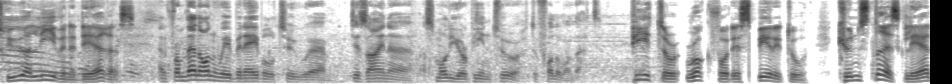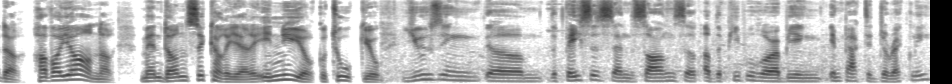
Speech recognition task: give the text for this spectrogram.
truer livene deres. And from then on we've been able to uh, design a small European tour to follow on that. Peter Rockford Espirito, kunstnerisk leder, hawaiianer med en dansekarriere i New York og Tokyo. Using um, the faces and the songs of, of the people who are being impacted directly,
